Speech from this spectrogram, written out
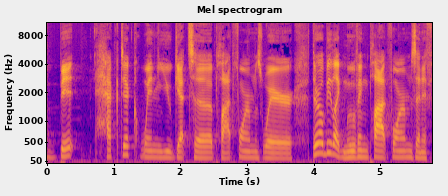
bit hectic when you get to platforms where there'll be like moving platforms and if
